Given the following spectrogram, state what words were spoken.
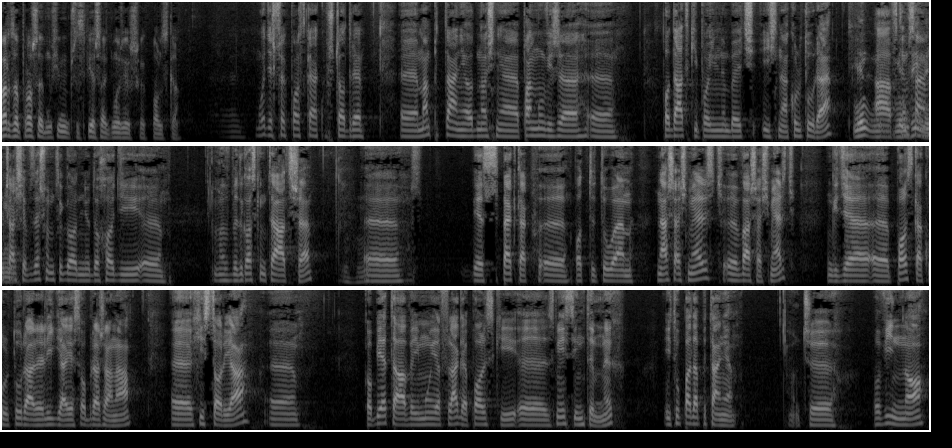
bardzo proszę, musimy przyspieszać Młodzież Wszechpolska. Młodzież Wszechpolska, Jakub Szczodry. E, Mam pytanie odnośnie, pan mówi, że e, podatki powinny być iść na kulturę, a w tym samym czasie w zeszłym tygodniu dochodzi e, w Bydgoskim Teatrze e, jest spektakl e, pod tytułem Nasza śmierć, e, wasza śmierć, gdzie e, polska kultura, religia jest obrażana, e, historia. Kobieta wyjmuje flagę Polski e, z miejsc intymnych i tu pada pytanie, czy powinno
